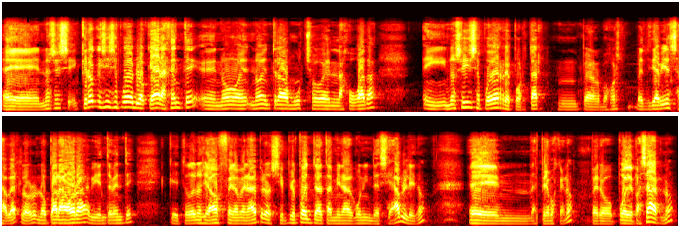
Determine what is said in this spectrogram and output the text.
Eh, no sé si, creo que sí se puede bloquear a gente, eh, no, no he entrado mucho en la jugada y no sé si se puede reportar, mm, pero a lo mejor vendría bien saberlo, ¿no? No para ahora, evidentemente, que todos nos llevamos fenomenal, pero siempre puede entrar también algún indeseable, ¿no? Eh, esperemos que no, pero puede pasar, ¿no?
